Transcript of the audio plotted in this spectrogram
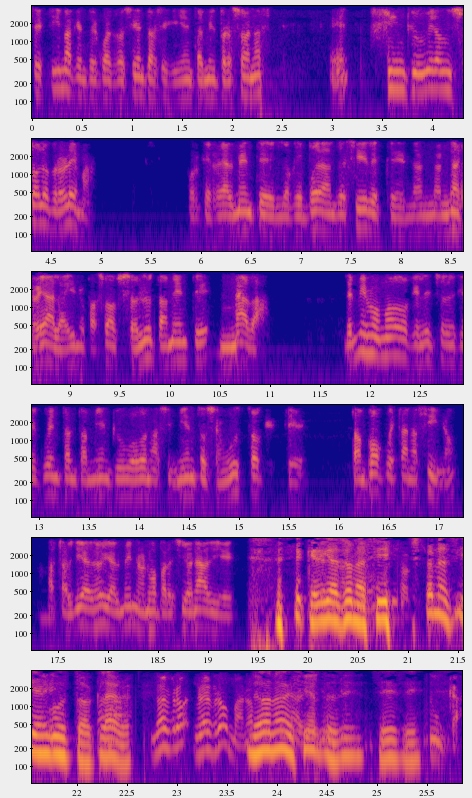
se estima que entre 400 y 500 mil personas, eh, sin que hubiera un solo problema, porque realmente lo que puedan decir este, no, no- no es real, ahí no pasó absolutamente nada. Del mismo modo que el hecho de que cuentan también que hubo dos nacimientos en Gusto, que, que tampoco están así, ¿no? Hasta el día de hoy al menos no apareció nadie. que diga yo nací, yo nací en gusto, claro. No, es, bro- no es broma, ¿no? No, no, es cierto, sí, sí, sí. Nunca.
